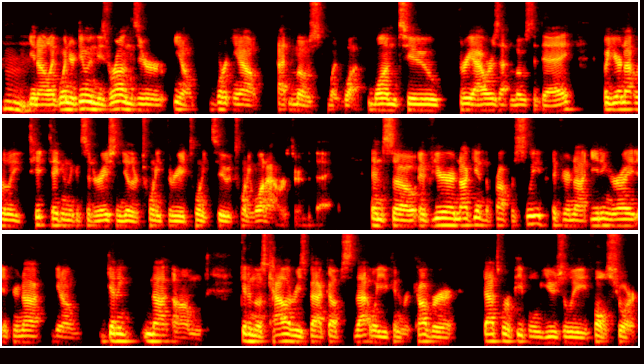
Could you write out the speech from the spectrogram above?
Hmm. You know, like when you're doing these runs, you're you know working out at most like what one, two, three hours at most a day, but you're not really t- taking the consideration the other 23, 22, 21 hours during the day. And so if you're not getting the proper sleep, if you're not eating right, if you're not, you know, getting not um, getting those calories back up so that way you can recover, that's where people usually fall short.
